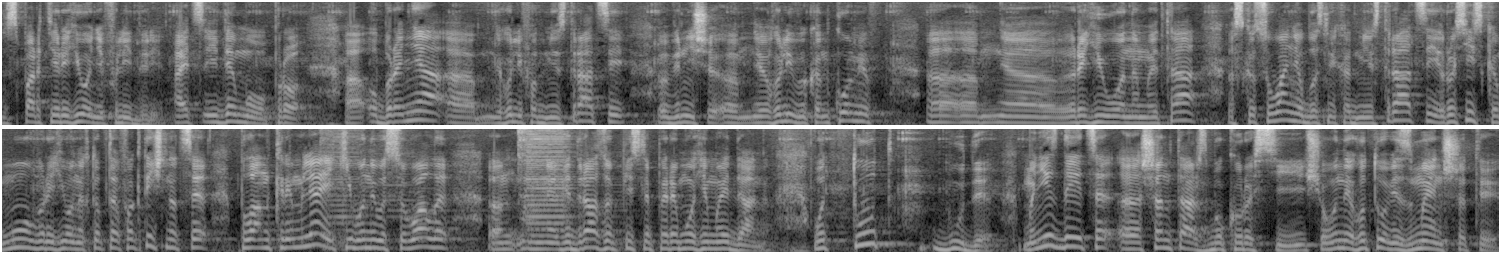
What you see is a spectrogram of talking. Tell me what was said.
е, з партії регіонів лідерів. А це йде мова про е, обрання е, голів адміністрації, е, вірніше е, голів виконкомів е, е, регіонами та скасування обласних адміністрацій, російська мова регіонах. Тобто, фактично, це план Кремля, який вони висували е, відразу після перемоги Майдану. От тут буде, мені здається, е, шантаж з боку Росії, що вони готові зменшити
